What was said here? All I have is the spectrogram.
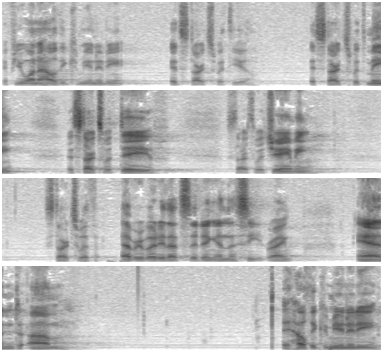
If you want a healthy community, it starts with you. It starts with me. It starts with Dave. It starts with Jamie. It starts with everybody that's sitting in the seat, right? And um, a healthy community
